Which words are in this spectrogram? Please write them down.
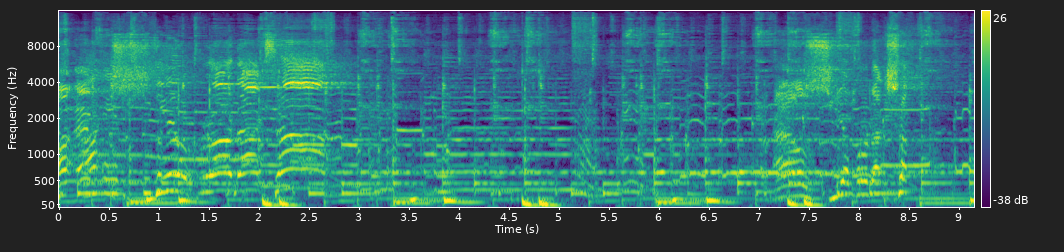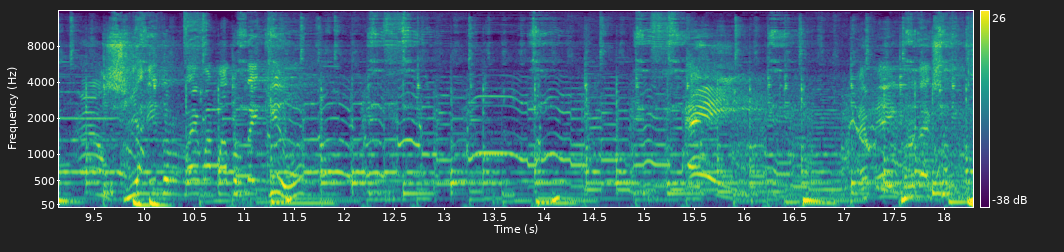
AM Studio Production. Elsia Production. Elsia itu lewat matur thank you. Hey. MA Production.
